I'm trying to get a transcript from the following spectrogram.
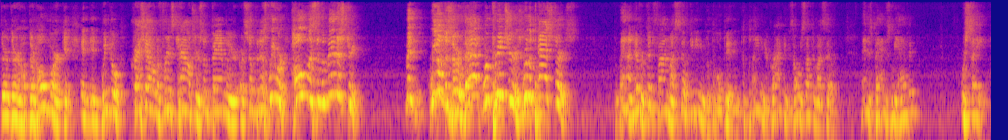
their, their, their homework. And, and, and we'd go crash out on a friend's couch or some family or, or something else. We were homeless in the ministry. Man, we don't deserve that. We're preachers. We're the pastors. But man, I never could find myself getting into the pulpit and complaining or griping because I always thought to myself, man, as bad as we have it, we're saved.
